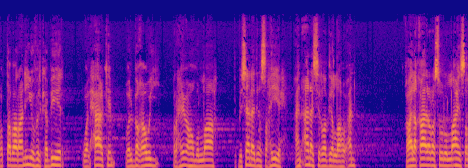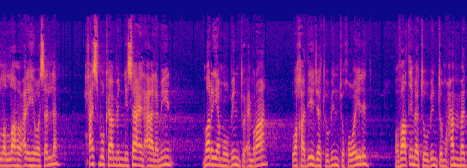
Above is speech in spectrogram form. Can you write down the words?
والطبراني في الكبير والحاكم والبغوي رحمهم الله بسند صحيح عن أنس رضي الله عنه. قال قال رسول الله صلى الله عليه وسلم حسبك من نساء العالمين مريم بنت عمران وخديجة بنت خويلد وفاطمة بنت محمد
